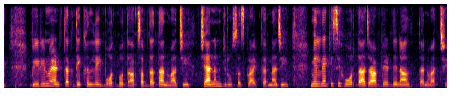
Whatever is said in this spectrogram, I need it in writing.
ਵੀਡੀਓ ਨੂੰ ਐਂਡ ਤੱਕ ਦੇਖਣ ਲਈ ਬਹੁਤ-ਬਹੁਤ ਆਪ ਸਭ ਦਾ ਧੰਨਵਾਦ ਜੀ। ਚੈਨਲ ਨੂੰ ਜਰੂਰ ਸਬਸਕ੍ਰਾਈਬ ਕਰਨਾ ਜੀ। ਮਿਲਦੇ ਹਾਂ ਕਿਸੇ ਹੋਰ ਤਾਜ਼ਾ ਅਪਡੇਟ ਦੇ ਨਾਲ। ਧੰਨਵਾਦ ਜੀ।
